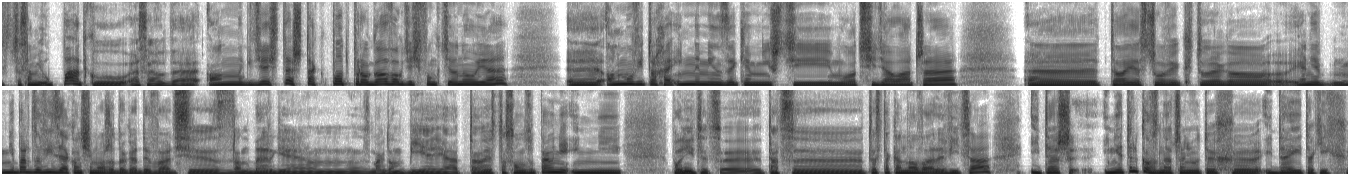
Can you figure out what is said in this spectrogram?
z czasami upadku SLD, on gdzieś też tak podprogowo gdzieś funkcjonuje. Y, on mówi trochę innym językiem niż ci młodsi działacze. Y, To jest człowiek, którego ja nie, nie bardzo widzę, jak on się może dogadywać z Zandbergiem, z Magdą Bieja. To, jest, to są zupełnie inni politycy. Tacy, to jest taka nowa lewica i też, i nie tylko w znaczeniu tych y, idei takich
